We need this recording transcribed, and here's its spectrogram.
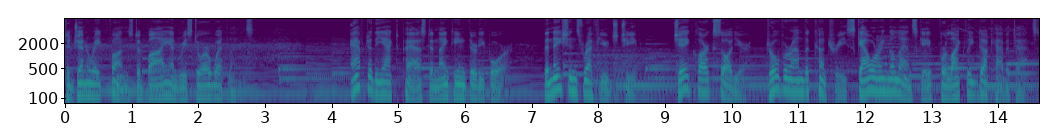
to generate funds to buy and restore wetlands. After the act passed in 1934, the nation's refuge chief, J. Clark Salyer, drove around the country scouring the landscape for likely duck habitats.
